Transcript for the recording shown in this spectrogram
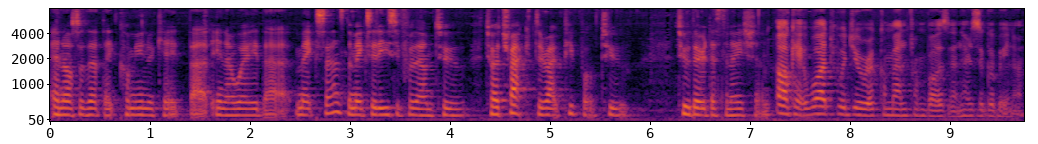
and also that they communicate that in a way that makes sense, that makes it easy for them to to attract the right people to to their destination. Okay, what would you recommend from Bosnia and Herzegovina?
